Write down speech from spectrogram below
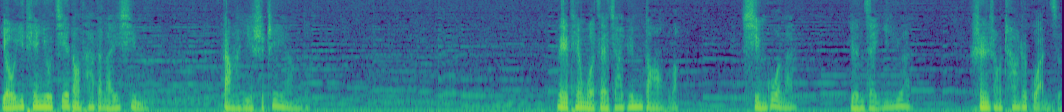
有一天又接到他的来信，大意是这样的：那天我在家晕倒了，醒过来，人在医院，身上插着管子。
